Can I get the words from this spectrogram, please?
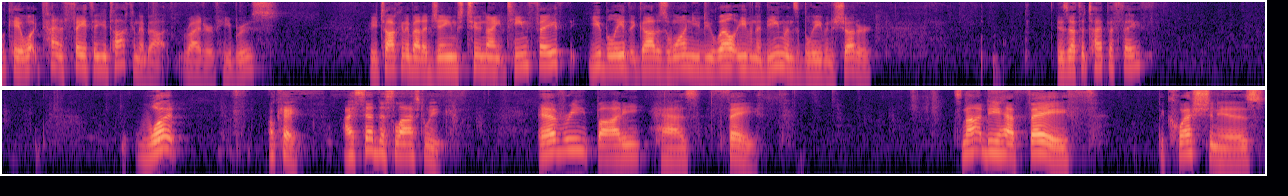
Okay, what kind of faith are you talking about, writer of Hebrews? Are you talking about a James 2:19 faith? You believe that God is one, you do well, even the demons believe and shudder. Is that the type of faith? What Okay, I said this last week. Everybody has faith. It's not do you have faith? The question is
